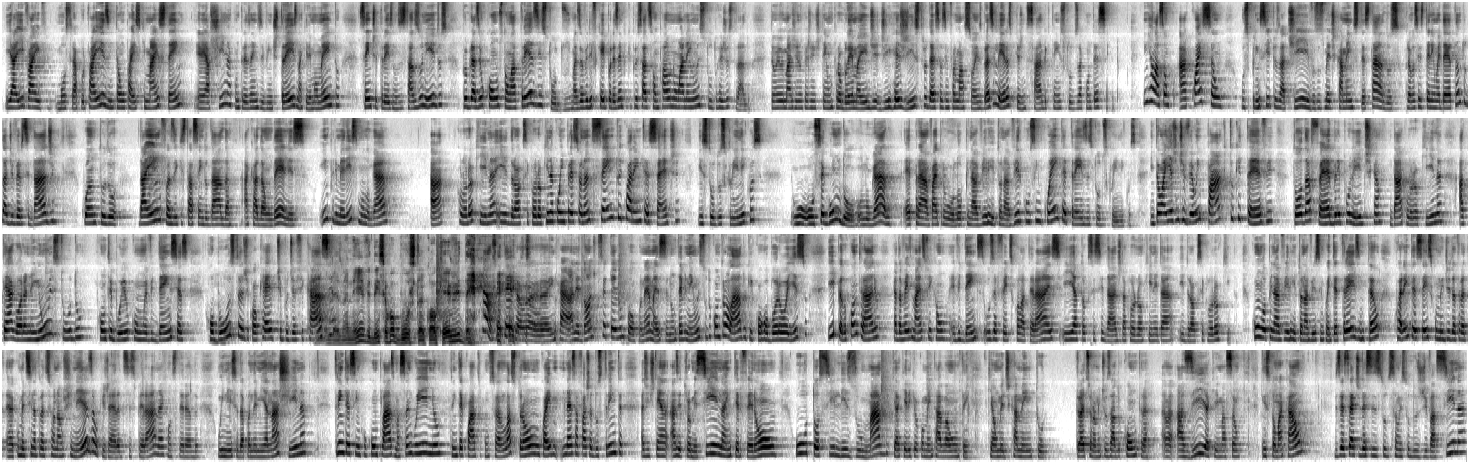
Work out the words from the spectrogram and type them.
E aí vai mostrar por país, então o país que mais tem é a China, com 323 naquele momento, 103 nos Estados Unidos. Para o Brasil constam lá 13 estudos, mas eu verifiquei, por exemplo, que para o estado de São Paulo não há nenhum estudo registrado. Então eu imagino que a gente tem um problema aí de, de registro dessas informações brasileiras, porque a gente sabe que tem estudos acontecendo. Em relação a quais são os princípios ativos, os medicamentos testados, para vocês terem uma ideia tanto da diversidade quanto do, da ênfase que está sendo dada a cada um deles. Em primeiríssimo lugar, a cloroquina e hidroxicloroquina, com impressionantes 147 estudos clínicos. O, o segundo lugar é para vai para o lopinavir, ritonavir, com 53 estudos clínicos. Então aí a gente vê o impacto que teve toda a febre política da cloroquina. Até agora nenhum estudo contribuiu com evidências robustas de qualquer tipo de eficácia. Não é nem evidência robusta, qualquer evidência. Não, você teve, eh, anedótico você teve um pouco, né? Mas não teve nenhum estudo controlado que corroborou isso. E, pelo contrário, cada vez mais ficam evidentes os efeitos colaterais e a toxicidade da cloroquina e da hidroxicloroquina. Com lopinavir e ritonavir 53, então, 46 com, medida, eh, com medicina tradicional chinesa, o que já era de se esperar, né, considerando o início da pandemia na China. 35 com plasma sanguíneo, 34 com células tronco. Aí nessa faixa dos 30, a gente tem a azitromicina, interferon, o tocilizumab, que é aquele que eu comentava ontem, que é um medicamento tradicionalmente usado contra a azia, queimação estomacal. 17 desses estudos são estudos de vacina,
